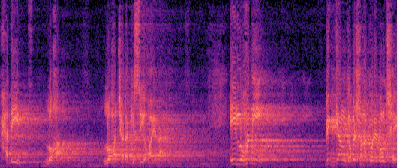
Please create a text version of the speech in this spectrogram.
হাদিদ, লোহা। লোহা ছাড়া কিছুই হয় না। এই লোহা নিয়ে বিজ্ঞান গবেষণা করে বলছে,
